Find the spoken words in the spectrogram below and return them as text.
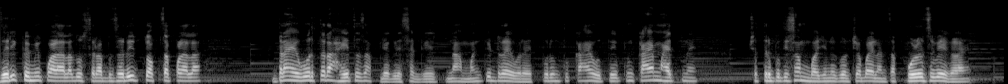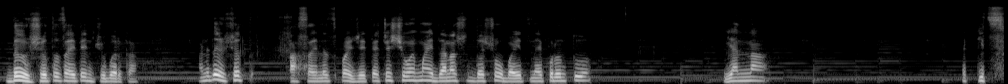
जरी कमी पळाला दुसरा जरी टॉपचा पळाला ड्रायव्हर तर आहेतच आपल्याकडे सगळे. नामांकित ड्रायव्हर आहेत. परंतु काय होते पण काय माहीत नाही. छत्रपती संभाजीनगरच्या बैलांचा पळच वेगळा आहे. दहशतच आहे त्यांची बरं का. आणि दहशत असायलाच पाहिजे. त्याच्याशिवाय मैदानात सुद्धा शोभा येत नाही. परंतु यांना नक्कीच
